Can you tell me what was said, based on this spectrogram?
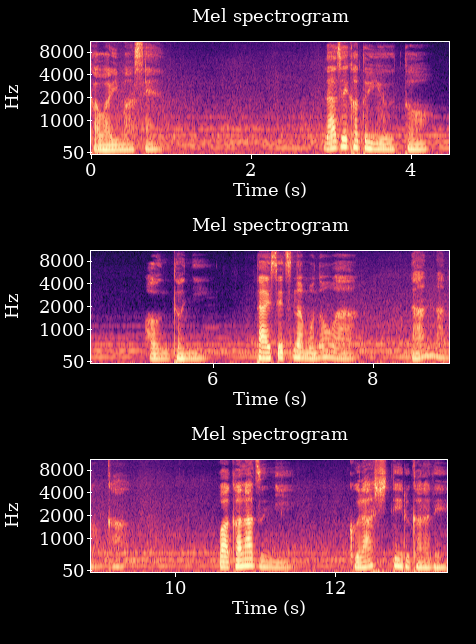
変わりません。なぜかというと、本当に大切なものは何なのかわからずに暮らしているからで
